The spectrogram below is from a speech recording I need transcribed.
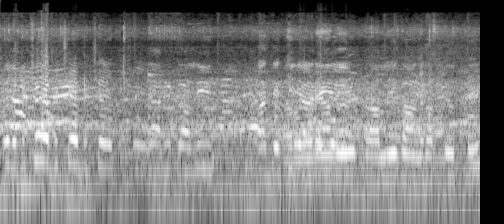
ਪਿੱਛੇ ਪਿੱਛੇ ਪਿੱਛੇ ਪਿੱਛੇ। ਯਾਰ ਟਰਾਲੀ ਆ ਦੇਖੀ ਜਾ ਰਹੀ ਹੈ। ਟਰਾਲੀ ਕਾਂਗਰਸ ਦੇ ਉੱਤੇ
